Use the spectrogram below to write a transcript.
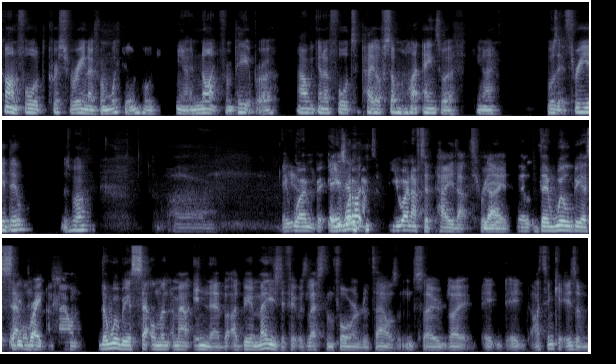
can't afford Chris Forino from Wycombe or you know Knight from Peterborough, how are we going to afford to pay off someone like Ainsworth? You know, was it three year deal as well? Uh, it won't be. You won't, like... to, you won't, have to pay that three no. year. There, there, will be a settlement amount. There will be a settlement amount in there, but I'd be amazed if it was less than four hundred thousand. So, like, it, it, I think it is a,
